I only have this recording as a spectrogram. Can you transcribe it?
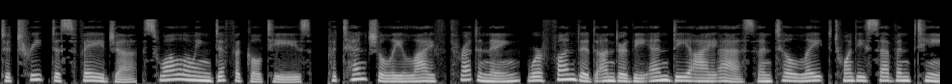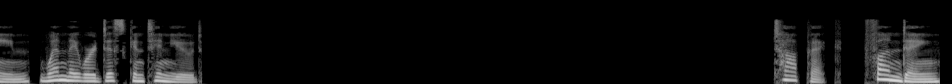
to treat dysphagia, swallowing difficulties, potentially life-threatening, were funded under the NDIS until late 2017, when they were discontinued. Funding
